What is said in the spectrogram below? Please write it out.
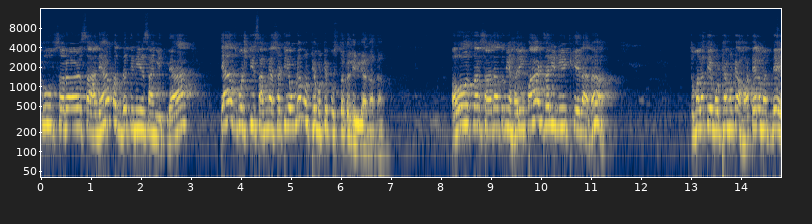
खूप सरळ साध्या पद्धतीने सांगितल्या त्याच गोष्टी सांगण्यासाठी एवढे मोठे मोठे पुस्तकं लिहिल्या जातात. अहो सर साधा तुम्ही हरिपाठ जरी नीट केला ना तुम्हाला ते मोठ्या मोठ्या हॉटेलमधले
